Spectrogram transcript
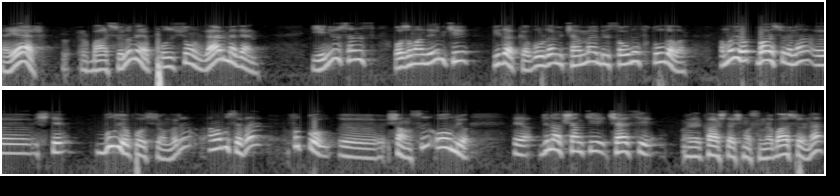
eğer Barcelona'ya pozisyon vermeden yeniyorsanız o zaman derim ki bir dakika burada mükemmel bir savunma futbolu da var. Ama yok Barcelona e, işte buluyor pozisyonları ama bu sefer futbol e, şansı olmuyor. E, dün akşamki Chelsea e, karşılaşmasında Barcelona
